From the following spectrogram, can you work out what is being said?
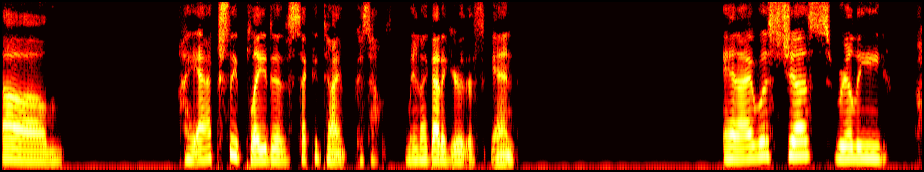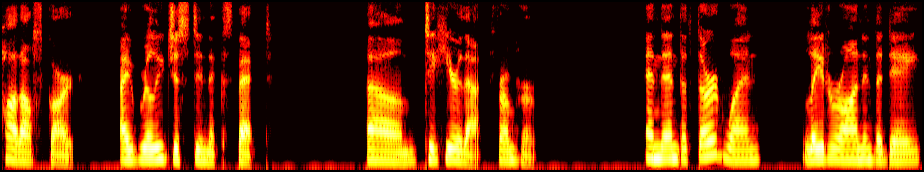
um I actually played it a second time because I was, man, I got to hear this again. And I was just really caught off guard. I really just didn't expect um, to hear that from her. And then the third one, later on in the day,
